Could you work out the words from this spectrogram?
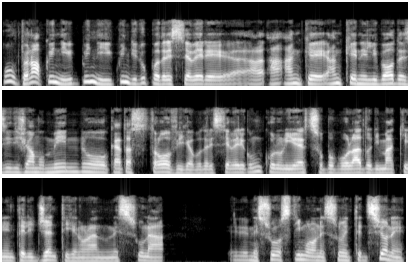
Appunto, no, quindi, quindi, quindi, tu potresti avere anche, anche, nell'ipotesi, diciamo, meno catastrofica, potresti avere comunque un universo popolato di macchine intelligenti che non hanno nessuna, eh, nessuno stimolo, nessuna intenzione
